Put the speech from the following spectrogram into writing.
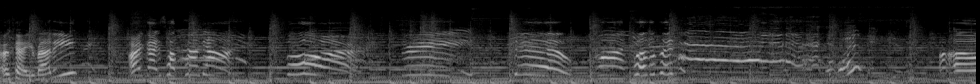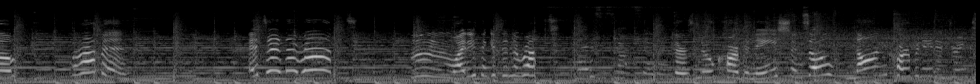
Okay, you ready? All right, guys, help count down. Four, three, two, one. Pull the pin. What? Uh-oh. What happened? It didn't erupt. Hmm, why do you think it didn't erupt? Carbonation, so non-carbonated drinks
